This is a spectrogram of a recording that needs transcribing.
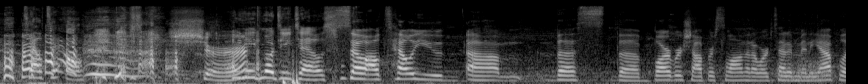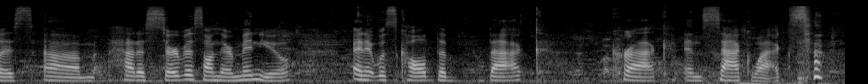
Tell, tell. I sure. I need more details. So I'll tell you, um, the the barber shop or salon that I worked at in Minneapolis um, had a service on their menu, and it was called the back crack and sack wax.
